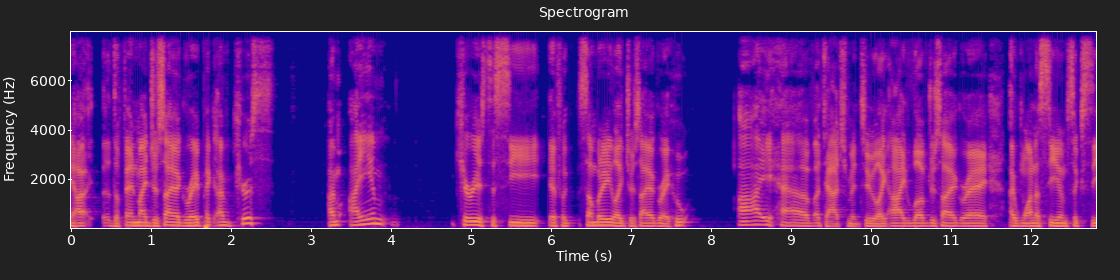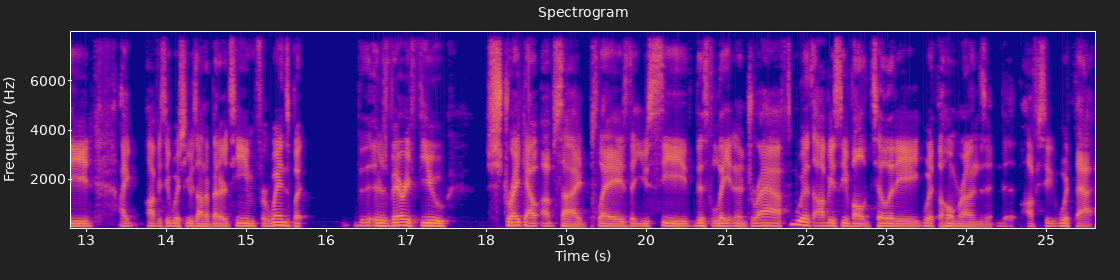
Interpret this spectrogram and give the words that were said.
Yeah, uh, defend my Josiah Gray pick. I'm curious. I'm I am curious to see if somebody like Josiah Gray, who I have attachment to, like I love Josiah Gray. I want to see him succeed. I obviously wish he was on a better team for wins, but there's very few strikeout upside plays that you see this late in a draft with obviously volatility with the home runs and obviously with that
